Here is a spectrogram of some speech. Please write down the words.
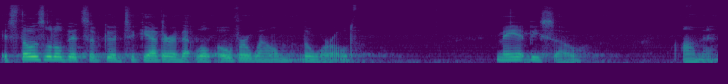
It's those little bits of good together that will overwhelm the world. May it be so. Amen.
